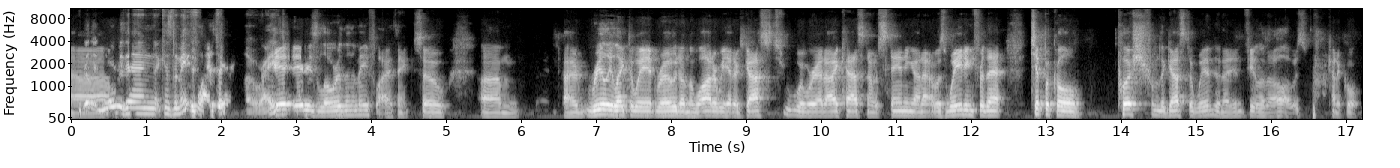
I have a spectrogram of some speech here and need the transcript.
Really uh, lower than because the Mayfly is low, right? It, it is lower than the Mayfly, I think. So um, I really liked the way it rode on the water. We had a gust where we're at ICAST, and I was standing on it. I was waiting for that typical push from the gust of wind, and I didn't feel it at all. It was kind of cool.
